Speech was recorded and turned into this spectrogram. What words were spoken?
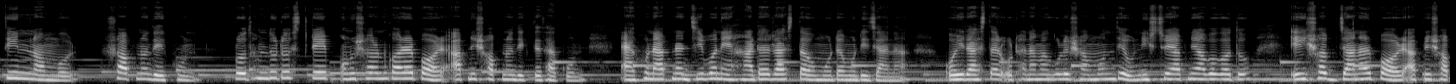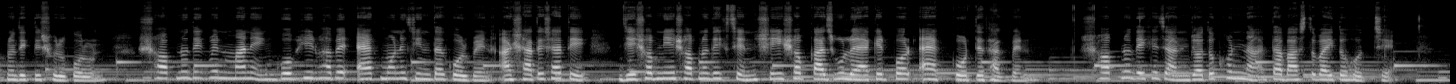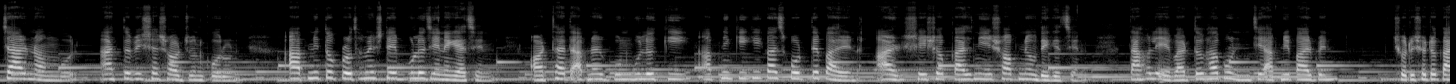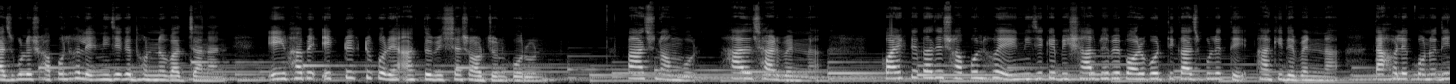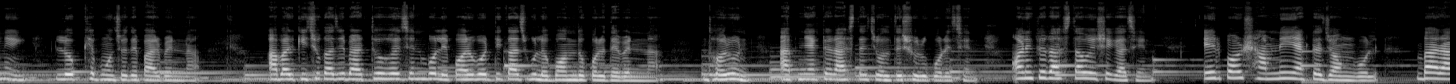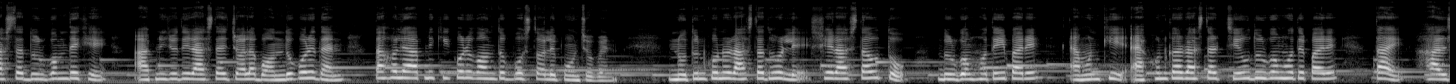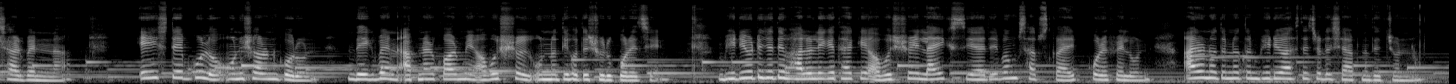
তিন নম্বর, স্বপ্ন দেখুন। প্রথম দুটো স্টেপ অনুসরণ করার পর আপনি স্বপ্ন দেখতে থাকুন। এখন আপনার জীবনে হাঁটার রাস্তাও মোটামুটি জানা। ওই রাস্তার ওঠানামাগুলো সম্বন্ধেও নিশ্চয়ই আপনি অবগত। এই সব জানার পর আপনি স্বপ্ন দেখতে শুরু করুন। স্বপ্ন দেখবেন মানে গভীরভাবে এক মনে চিন্তা করবেন আর সাথে সাথে যেসব নিয়ে স্বপ্ন দেখছেন, সেই সব কাজগুলো একের পর এক করতে থাকবেন। স্বপ্ন দেখে যান যতক্ষণ না তা বাস্তবায়িত হচ্ছে। চার নম্বর, আত্মবিশ্বাস অর্জন করুন। আপনি তো প্রথমে স্টেপগুলো জেনে গেছেন। অর্থাৎ আপনার গুণগুলো কি, আপনি কি কি কাজ করতে পারেন, আর সেই সব কাজ নিয়ে স্বপ্নেও দেখেছেন। তাহলে এবার তো ভাবুন যে আপনি পারবেন। ছোট ছোট কাজগুলো সফল হলে নিজেকে ধন্যবাদ জানান। এইভাবে একটু একটু করে আত্মবিশ্বাস অর্জন করুন। পাঁচ নম্বর, হাল ছাড়বেন না। কয়েকটা কাজে সফল হয়ে নিজেকে বিশাল ভেবে পরবর্তী কাজগুলোতে ফাঁকি দেবেন না। তাহলে কোনো দিনেই লক্ষ্যে পৌঁছতে পারবেন না। আবার কিছু কাজে ব্যর্থ হয়েছেন বলে পরবর্তী কাজগুলো বন্ধ করে দেবেন না। ধরুন, আপনি একটা রাস্তায় চলতে শুরু করেছেন। অনেকটা রাস্তাও এসে গেছেন। এরপর সামনেই একটা জঙ্গল বা রাস্তা দুর্গম দেখে আপনি যদি রাস্তায় চলা বন্ধ করে দেন, তাহলে আপনি কি করে গন্তব্যস্থলে পৌঁছবেন? নতুন কোনো রাস্তা ধরলে সে রাস্তাও তো দুর্গম হতেই পারে, এমনকি এখনকার রাস্তার চেয়েও দুর্গম হতে পারে, তাই হাল ছাড়বেন না। এই স্টেপগুলো অনুসরণ করুন, দেখবেন আপনার কর্মে অবশ্যই উন্নতি হতে শুরু করেছে। ভিডিওটি যদি ভালো লেগে থাকে, অবশ্যই লাইক, শেয়ার এবং সাবস্ক্রাইব করে ফেলুন। আরও নতুন নতুন ভিডিও আসতে চলেছে আপনাদের জন্য।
